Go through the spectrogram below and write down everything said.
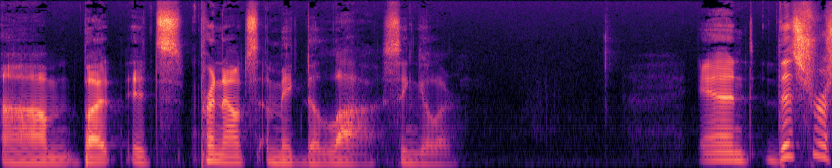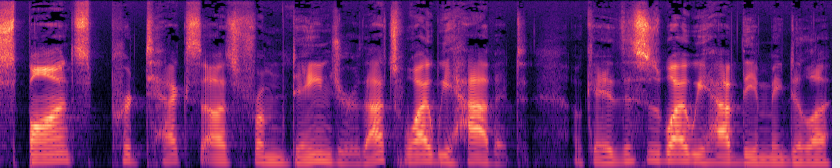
um, but it's pronounced amygdala, singular. And this response protects us from danger. That's why we have it. Okay, this is why we have the amygdala.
